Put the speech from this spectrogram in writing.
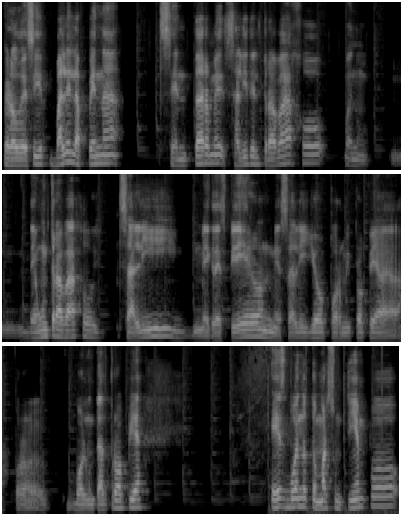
pero decir, vale la pena sentarme, salir del trabajo, bueno, de un trabajo salí, me despidieron, me salí yo por mi propia, voluntad propia. ¿Es bueno tomarse un tiempo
